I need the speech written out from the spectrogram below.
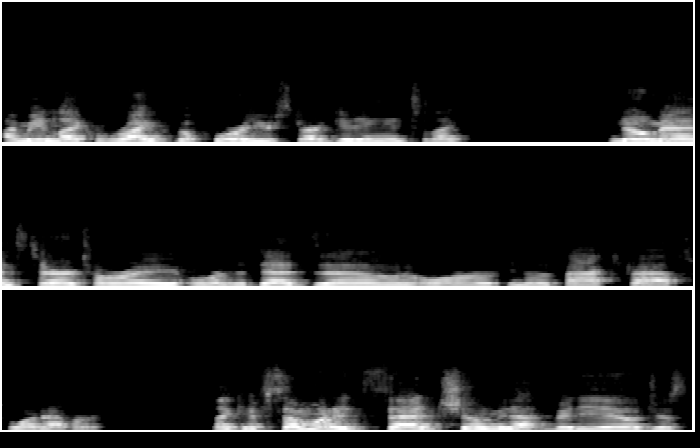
I mean, like right before you start getting into like no man's territory or the dead zone or you know the backstraps whatever. Like if someone had said shown me that video just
